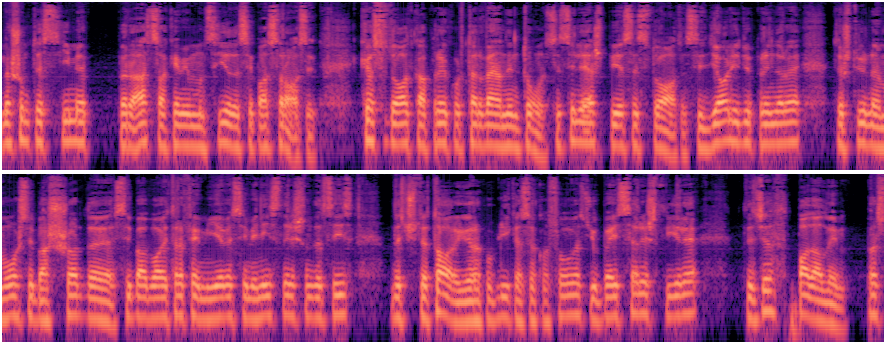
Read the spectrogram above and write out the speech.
më shumë testime për aq sa kemi mundësi dhe sipas rastit. Kjo situatë ka prekur tërë vendin tonë, secili është pjesë e situatës, si djali i dy prindërve të shtyrë në moshë, si bashkëshort dhe si baba i tre fëmijëve, si ministër i shëndetësisë dhe qytetar i Republikës së Kosovës, ju bëj sërish thirrje të gjithë pa dallim, për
